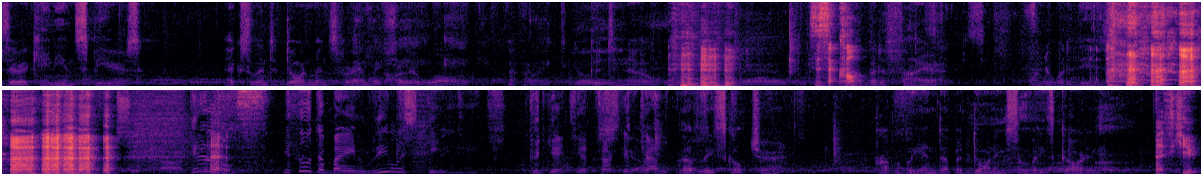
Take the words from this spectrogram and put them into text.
Zerrikanian spears. Excellent adornments for any parlor wall. Good to know. is this a cup? But of fire. Wonder what it is. yes. You thought of buying real estate. Could get you attractive cam. Lovely sculpture. Probably end up adorning somebody's garden. That's cute.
